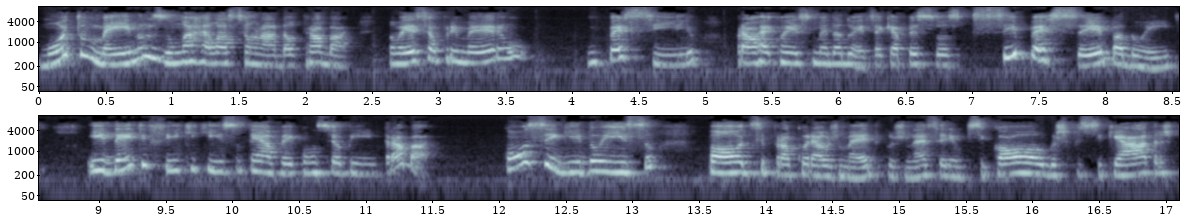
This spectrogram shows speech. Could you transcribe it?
muito menos uma relacionada ao trabalho. Então, esse é o primeiro empecilho para o reconhecimento da doença, é que a pessoa se perceba doente e identifique que isso tem a ver com o seu ambiente de trabalho. Conseguido isso, pode-se procurar os médicos, né? Seriam psicólogos, psiquiatras.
